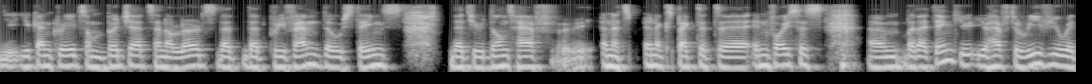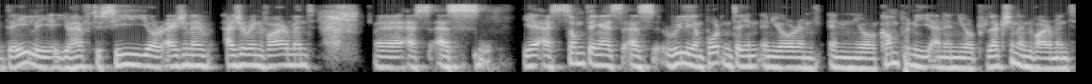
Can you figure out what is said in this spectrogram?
you, you, can create some budgets and alerts that that prevent those things that you don't have unexpected uh, invoices. Um, but i think you, you have to review it daily. You have to see your azure, azure environment uh, as as yeah as something as as really important in, in your in, in your company and in your production environment.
